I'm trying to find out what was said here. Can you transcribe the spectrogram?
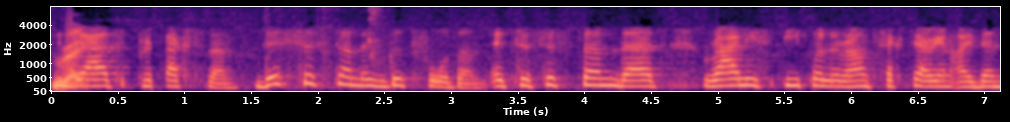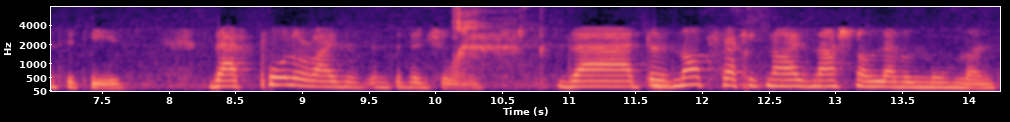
right. that protects them. This system is good for them. It's a system that rallies people around sectarian identities, that polarizes individuals, that does not recognize national level movements.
